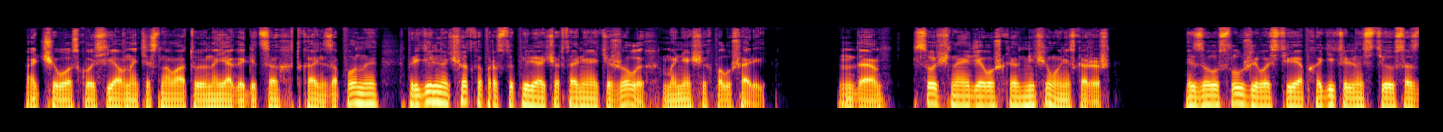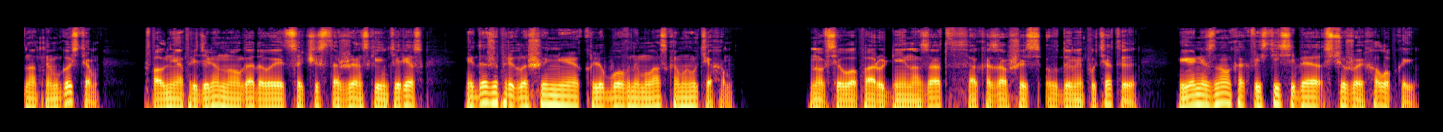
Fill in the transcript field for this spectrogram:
Отчего сквозь явно тесноватую на ягодицах ткань запоны предельно четко проступили очертания тяжелых, манящих полушарий. Да, сочная девушка, ничего не скажешь. Из-за услужливости и обходительности со знатным гостем вполне определенно угадывается чисто женский интерес и даже приглашение к любовным ласкам и утехам. Но всего пару дней назад, оказавшись в доме Путяты, я не знал, как вести себя с чужой холопкой.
